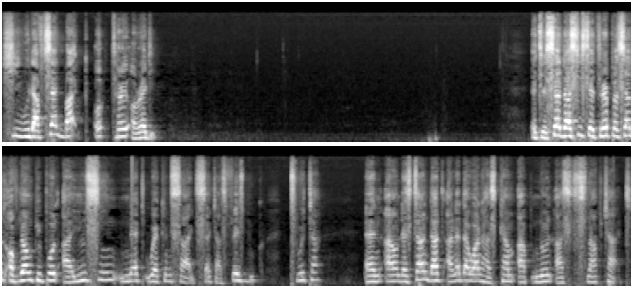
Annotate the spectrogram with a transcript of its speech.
she would have sent back three already. It is said that 63% of young people are using networking sites such as Facebook, Twitter, and I understand that another one has come up known as Snapchat.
